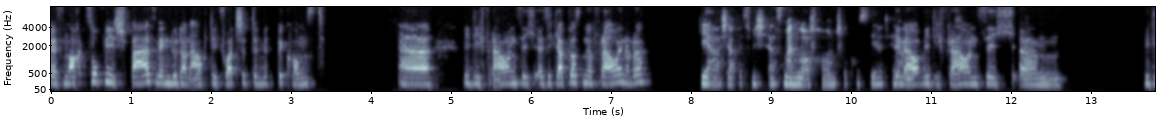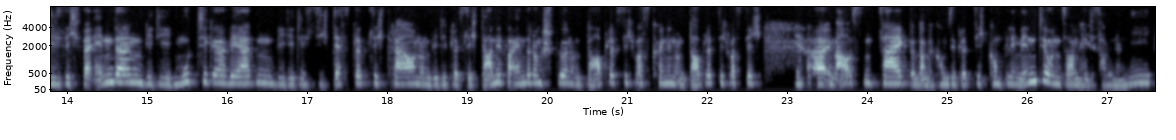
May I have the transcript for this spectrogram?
es macht so viel Spaß, wenn du dann auch die Fortschritte mitbekommst, äh, wie die Frauen sich, also ich glaube, du hast nur Frauen, oder? Ja, ich habe jetzt mich erstmal nur auf Frauen fokussiert. Ja. Genau, wie die Frauen sich ähm, wie die sich verändern, wie die mutiger werden, wie die, die sich das plötzlich trauen und wie die plötzlich da eine Veränderung spüren und da plötzlich was können und da plötzlich was sich ja. äh, im Außen zeigt und dann bekommen sie plötzlich Komplimente und sagen, hey, das habe ich noch nie.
